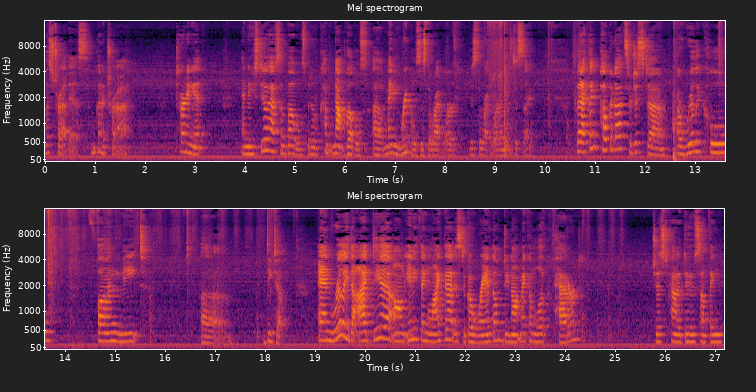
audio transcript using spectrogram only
let's try this. I'm gonna try turning it, and you still have some bubbles, but it'll come, not bubbles, uh, maybe wrinkles is the right word, is the right word I meant to say. But I think polka dots are just uh, a really cool, fun, neat uh, detail. And really the idea on anything like that is to go random. Do not make them look patterned. Just kind of do something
